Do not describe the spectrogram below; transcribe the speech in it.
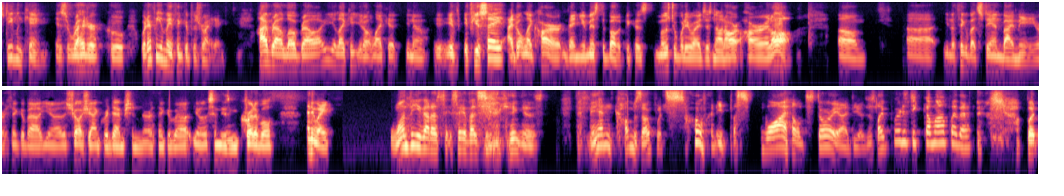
Stephen King is a writer who, whatever you may think of his writing, highbrow, lowbrow, you like it, you don't like it. You know, if, if you say I don't like horror, then you miss the boat because most of what he writes is not horror, horror at all. Um, uh, you know, think about Stand by Me, or think about you know the Shawshank Redemption, or think about you know some of these incredible. Anyway, one thing you got to say about Stephen King is the man comes up with so many wild story ideas. It's like where does he come up with that? But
